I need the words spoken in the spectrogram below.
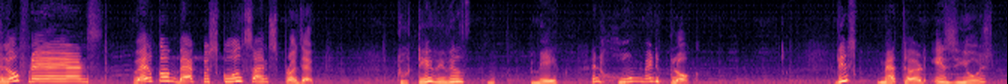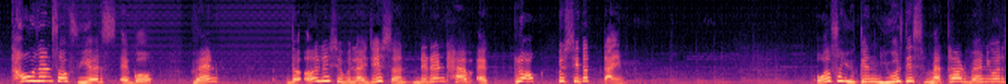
Hello friends, welcome back to School Science Project. Today we will make an homemade clock. This method is used thousands of years ago when the early civilization didn't have a clock to see the time. Also you can use this method when you are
